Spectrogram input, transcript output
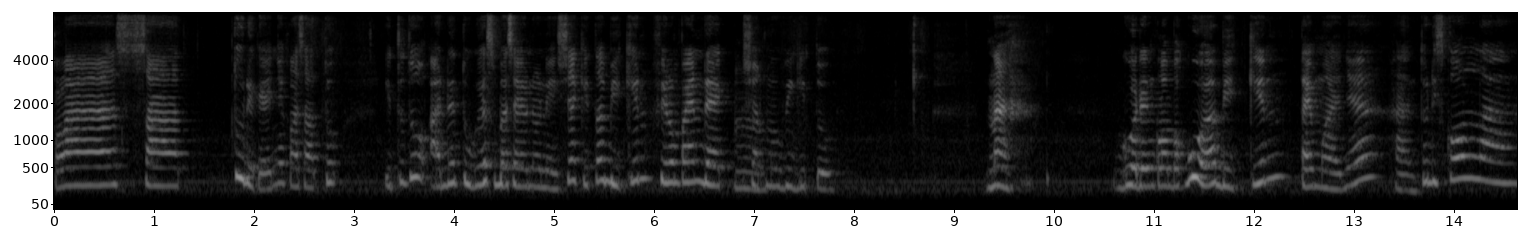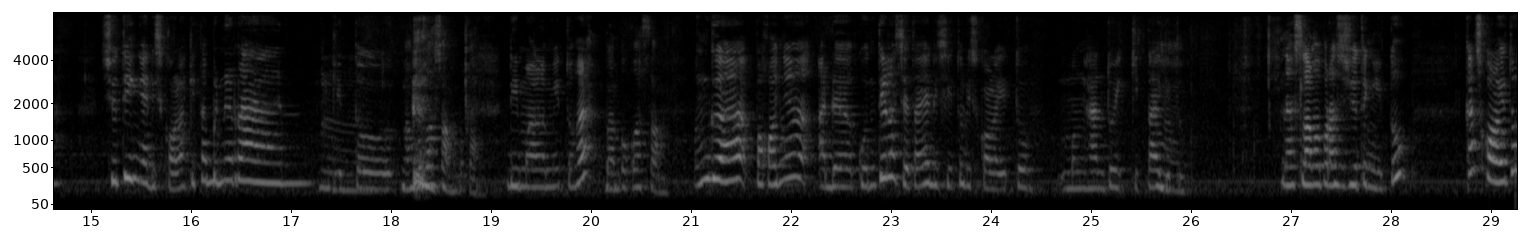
kelas satu deh kayaknya kelas satu itu tuh ada tugas bahasa Indonesia kita bikin film pendek short movie gitu nah gue dan kelompok gue bikin temanya hantu di sekolah. Syutingnya di sekolah kita beneran gitu. bangku kosong bukan? Di malam itu hah? Bangku kosong. Enggak pokoknya ada kunti lah ceritanya di situ di sekolah itu menghantui kita Hmm. gitu. Nah selama proses syuting itu kan sekolah itu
